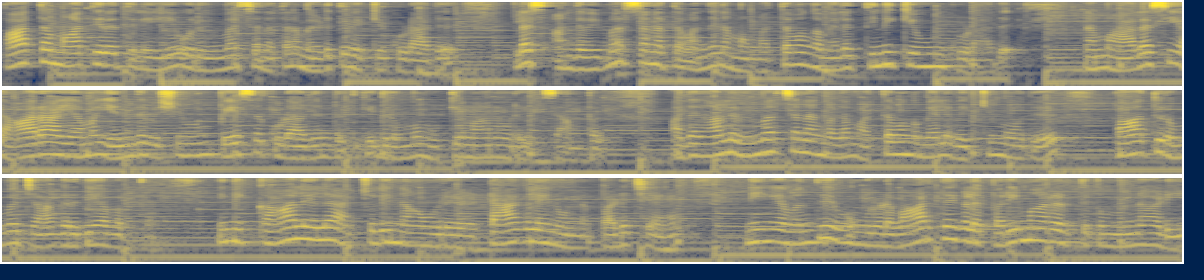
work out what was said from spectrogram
பார்த்த மாத்திரத்திலேயே ஒரு விமர்சனத்தை நம்ம எடுத்து வைக்கக்கூடாது. ப்ளஸ் அந்த விமர்சனத்தை வந்து நம்ம மற்றவங்க மேலே திணிக்கவும் கூடாது. நம்ம அலசி ஆராயாமல் எந்த விஷயமும் பேசக்கூடாதுன்றதுக்கு இது ரொம்ப முக்கியமான ஒரு எக்ஸாம்பிள் அதனால் விமர்சனங்களை மற்றவங்க மேலே வைக்கும்போது பார்த்து ரொம்ப ஜாக்கிரதையாக வைப்போம். இன்னைக்கு காலையில் ஆக்சுவலி நான் ஒரு டேக்லைன் ஒன்று படித்தேன் நீங்கள் வந்து உங்களோட வார்த்தைகளை பரிமாறுறதுக்கு முன்னாடி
